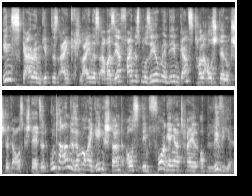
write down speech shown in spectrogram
In Skyrim gibt es ein kleines, aber sehr feines Museum, in dem ganz tolle Ausstellungsstücke ausgestellt sind. Unter anderem auch ein Gegenstand aus dem Vorgängerteil Oblivion.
